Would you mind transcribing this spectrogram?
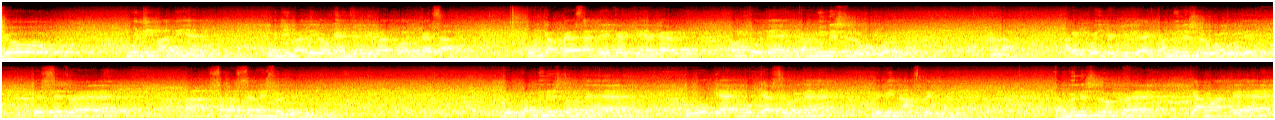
जो पूंजीवादी हैं पूंजीवादी लोग हैं जिनके पास बहुत पैसा है तो उनका पैसा दे करके अगर उनको दें कम्युनिस्ट लोगों को दें है ना? अगर कोई व्यक्ति जो है कम्युनिस्ट लोगों को दे तो इससे जो है आ, समस्या नहीं सुल सुलझेगी जो कम्युनिस्ट होते हैं तो वो क्या है वो कैसे होते हैं? वे भी नास्तिक हैं। कम्युनिस्ट लोग जो है क्या मानते हैं?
